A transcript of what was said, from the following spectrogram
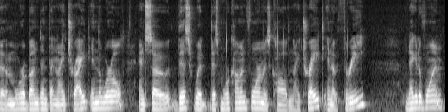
uh, more abundant than nitrite in the world. And so this would this more common form is called nitrate, NO3, negative one.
